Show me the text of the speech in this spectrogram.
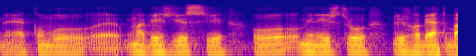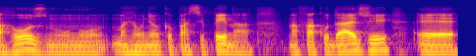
Né, como é, uma vez disse o ministro Luiz Roberto Barroso, numa reunião que eu participei na, na faculdade, é,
